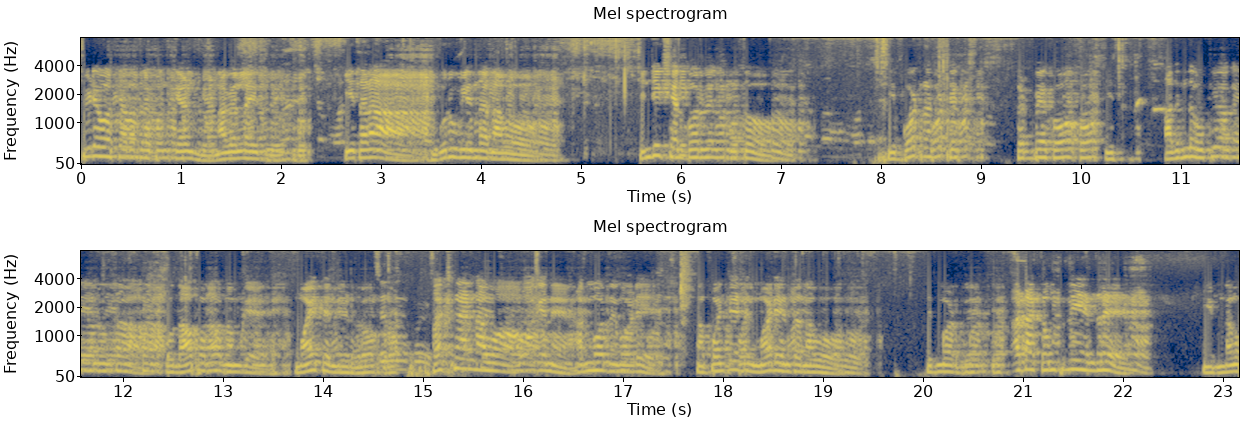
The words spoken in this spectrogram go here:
ಪಿ ಡಿ ಒ ಸರ್ ಹತ್ರ ಬಂದು ಕೇಳಿದ್ವಿ ನಾವೆಲ್ಲ ಇದ್ವಿ. ಈ ಥರ ಗುರುಗಳಿಂದ ನಾವು ಇಂಜೆಕ್ಷನ್ ಬೋರ್ವೆಲ್ ಮತ್ತು ಈ ಬೋಟ್ ಕಟ್ಟಬೇಕು ಅದರಿಂದ ಉಪಯೋಗ ಏನು ಅಂತ ಒಂದು ಆಫರ್ ನಮಗೆ ಮಾಹಿತಿ ನೀಡಿದ್ರು ತಕ್ಷಣ ನಾವು ಅವಾಗೇನೆ ಅನುಮೋದನೆ ಮಾಡಿ, ನಾವು ಪಂಚಾಯತ್ ಮಾಡಿ ಅಂತ ನಾವು ಇದು ಮಾಡಿದ್ವಿ. ಟಾಟಾ ಕಂಪ್ನಿ ಅಂದ್ರೆ ಈ ನಮ್ಮ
